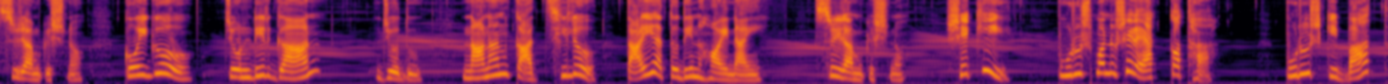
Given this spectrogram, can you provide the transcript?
শ্রীরামকৃষ্ণ কই গো, চণ্ডীর গান? যদু, নানান কাজ ছিল, তাই এতদিন হয় নাই। শ্রীরামকৃষ্ণ, সে কি? পুরুষ মানুষের এক কথা, পুরুষ কি বাত,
